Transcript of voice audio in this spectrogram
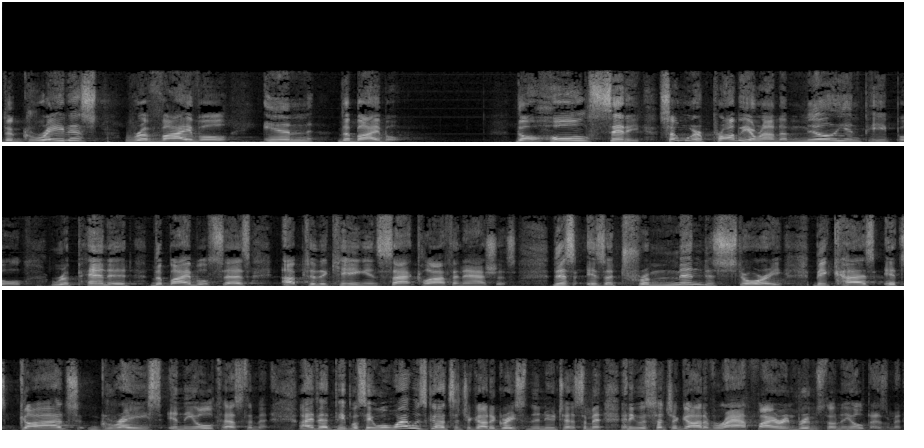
the greatest revival in the Bible. The whole city, somewhere probably around a million people, repented, the Bible says, up to the king in sackcloth and ashes. This is a tremendous story because it's God's grace in the Old Testament. I've had people say, well, why was God such a God of grace in the New Testament and he was such a God of wrath, fire, and brimstone in the Old Testament?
